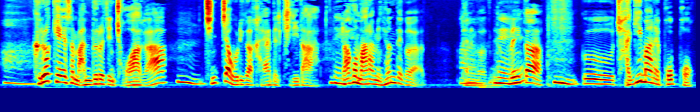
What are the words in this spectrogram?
아. 그렇게 해서 만들어진 조화가 음. 진짜 우리가 가야 될 길이다라고 네. 말하면 현대가 되는 아, 거거든요. 네. 그러니까 음. 그 자기만의 보폭,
